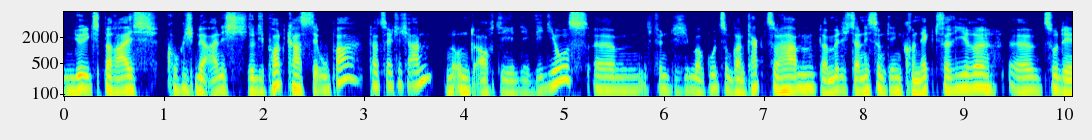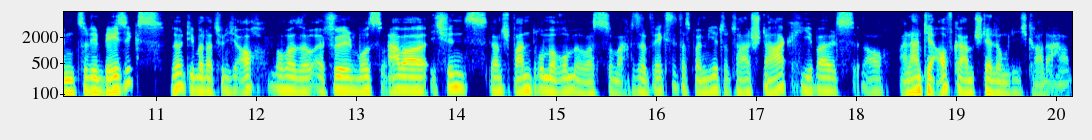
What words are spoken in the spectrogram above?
im UX-Bereich gucke ich mir eigentlich so die Podcasts der UPA tatsächlich an und auch die, die Videos. Ähm, ich finde ich immer gut, so einen Kontakt zu haben, damit ich dann nicht so den Connect verliere äh, zu, den, zu den Basics, ne, die man natürlich auch nochmal so erfüllen muss. Aber ich finde es ganz spannend, drumherum was zu machen. Deshalb wechselt das bei mir total stark, jeweils auch anhand der Aufgabenstellung, die ich gerade habe.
